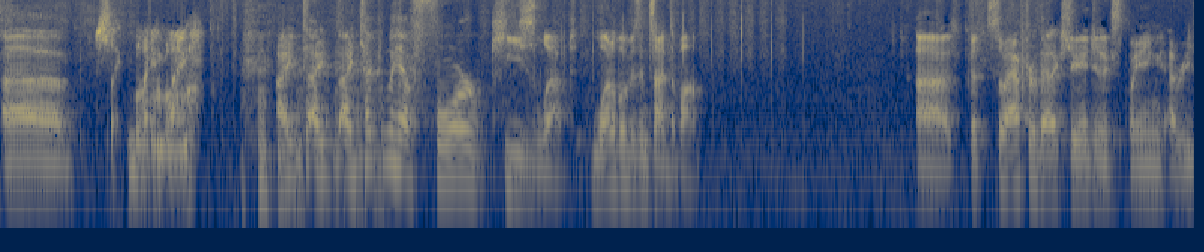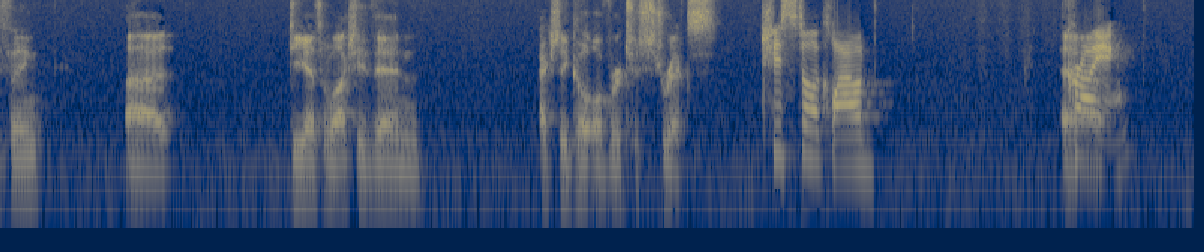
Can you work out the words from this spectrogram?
uh, Just like bling bling. I, I, I technically have four keys left. One of them is inside the bomb. Uh, but so after that exchange and explaining everything, uh, Diath will actually then actually go over to Strix. She's still a cloud uh, crying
